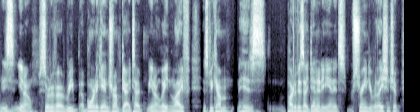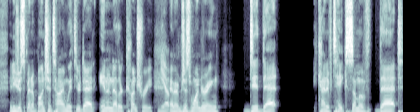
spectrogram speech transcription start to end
He's, you know, sort of a, re, a born again Trump guy type. You know, late in life, it's become his part of his identity, and it's strained your relationship. And you just spent a bunch of time with your dad in another country, Yep. and I'm just wondering, did that kind of take some of that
